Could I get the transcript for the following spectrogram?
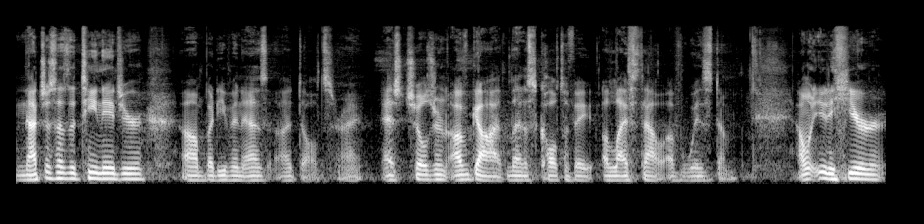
not just as a teenager, uh, but even as adults, right? As children of God, let us cultivate a lifestyle of wisdom. I want you to hear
